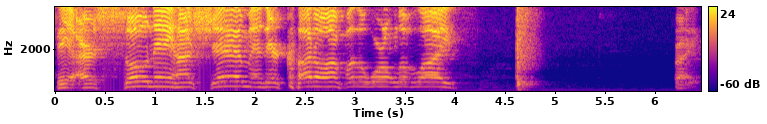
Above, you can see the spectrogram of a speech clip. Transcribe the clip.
they are Sone Hashem and they're cut off of the world of life. Right?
